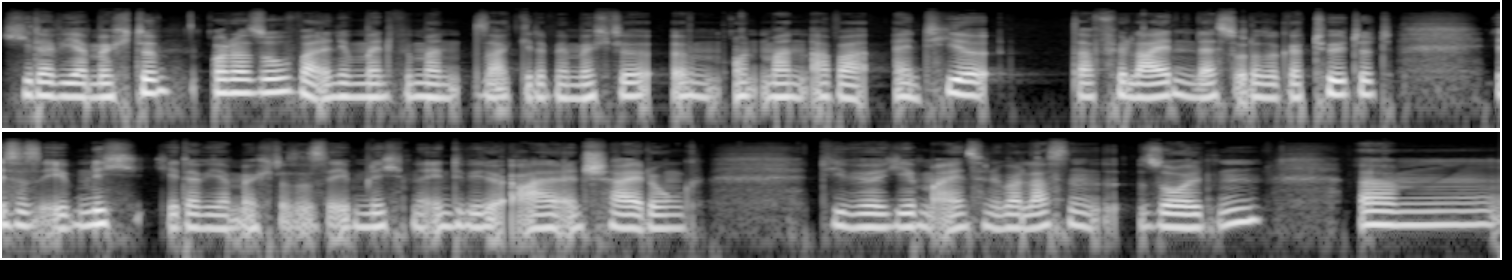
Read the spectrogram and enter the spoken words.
jeder wie er möchte oder so, weil in dem Moment, wenn man sagt, jeder wie er möchte ähm, und man aber ein Tier dafür leiden lässt oder sogar tötet, ist es eben nicht jeder wie er möchte. Es ist eben nicht eine Individualentscheidung, die wir jedem Einzelnen überlassen sollten. Ähm,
